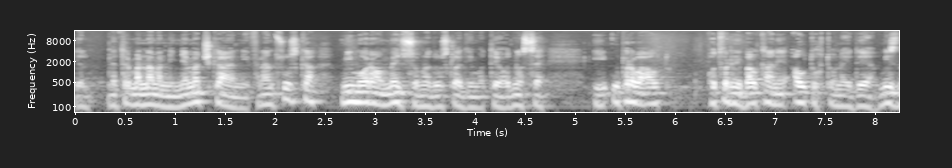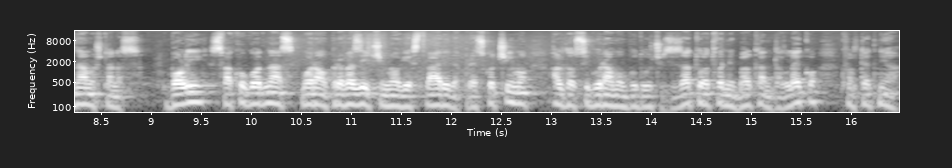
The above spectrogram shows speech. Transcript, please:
jer ne treba nama ni Njemačka, ni Francuska, mi moramo međusobno da uskladimo te odnose i upravo auto, otvoreni Balkan je autohtona ideja. Mi znamo šta nas боли сваког од нас, морамо превазичи многе ствари да прескочимо, али да осигурамо будуќност. И затоа отворни Балкан далеко квалитетнија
